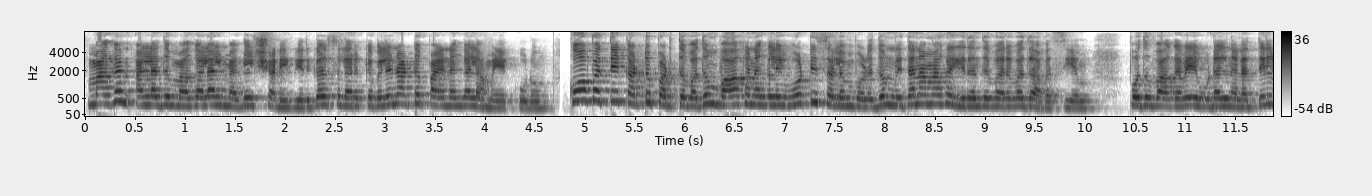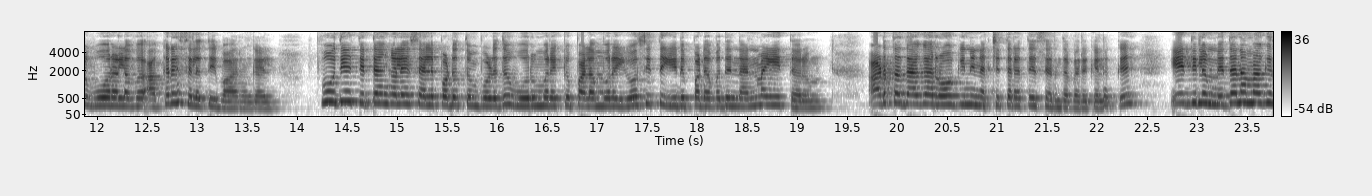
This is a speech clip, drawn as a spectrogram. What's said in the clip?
மகன் அல்லது மகளால் மகிழ்ச்சி அடைவீர்கள். சிலருக்கு வெளிநாட்டு பயணங்கள் அமையக்கூடும். கோபத்தை கட்டுப்படுத்துவதும் வாகனங்களை ஓட்டி செல்லும் பொழுதும் நிதானமாக இருந்து வருவது அவசியம். பொதுவாகவே உடல் நலத்தில் ஓரளவு அக்கறை செலுத்தி வாருங்கள். புதிய திட்டங்களை செயல்படுத்தும் பொழுது ஒரு முறைக்கு பல முறை யோசித்து ஈடுபடுவது நன்மையை தரும். அடுத்ததாக ரோகிணி நட்சத்திரத்தை சேர்ந்தவர்களுக்கு ஏதிலும் நிதானமாக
